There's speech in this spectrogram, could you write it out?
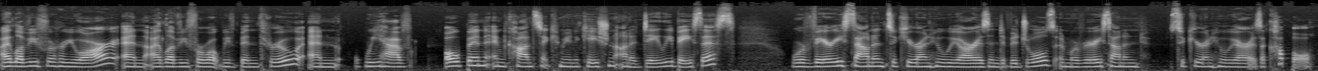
I love you for who you are and I love you for what we've been through and we have open and constant communication on a daily basis. We're very sound and secure on who we are as individuals and we're very sound and secure in who we are as a couple.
